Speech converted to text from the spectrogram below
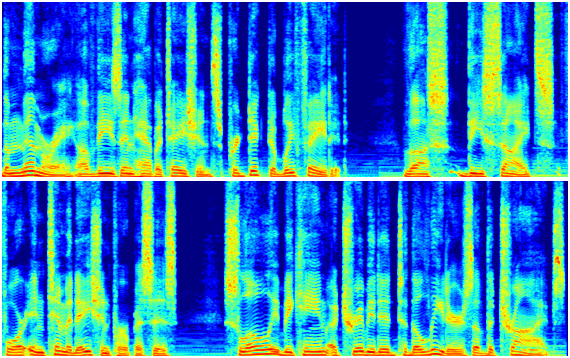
the memory of these inhabitations predictably faded. Thus, these sites, for intimidation purposes, slowly became attributed to the leaders of the tribes,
